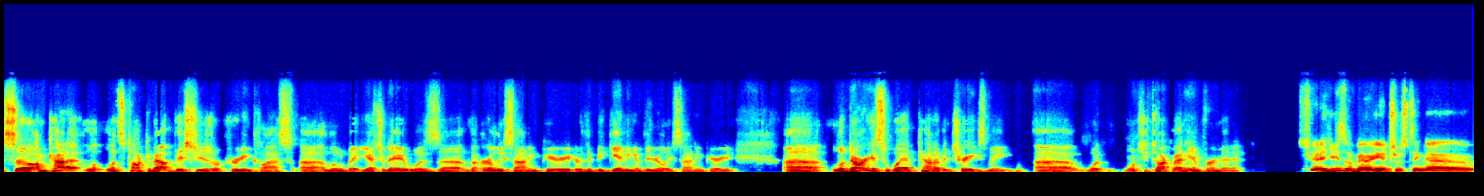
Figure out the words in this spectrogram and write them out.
so I'm kind of let's talk about this year's recruiting class uh, a little bit. Yesterday was uh, the early signing period or the beginning of the early signing period. Uh, Lardarius Webb kind of intrigues me. Uh, what? Why don't you talk about him for a minute? Sure, he's a very interesting uh,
